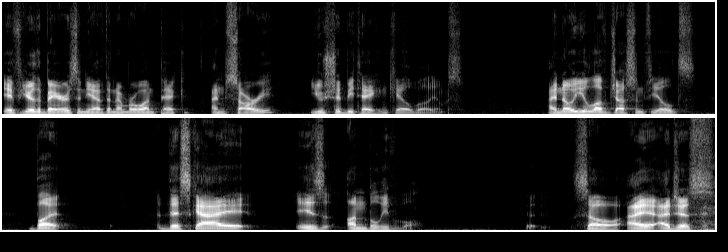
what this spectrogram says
if you're the Bears and you have the number one pick, I'm sorry. You should be taking Caleb Williams. I know you love Justin Fields, but this guy is unbelievable. So I, I just,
